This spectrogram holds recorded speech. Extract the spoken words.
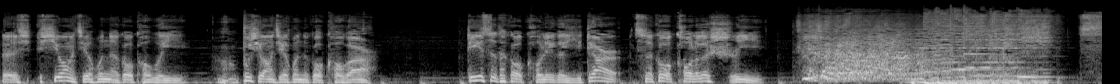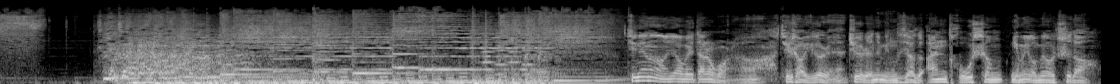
呃，希望结婚的给我扣个一啊，不希望结婚的给我扣个二。第一次他给我扣了一个一，第二次给我扣了个十一。今天呢，要为大家伙啊介绍一个人，这个人的名字叫做安徒生。你们有没有知道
